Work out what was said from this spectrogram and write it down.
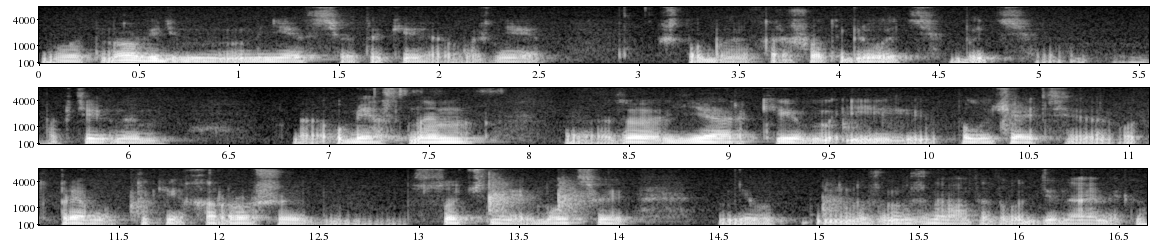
Вот, но, видимо, мне все-таки важнее чтобы хорошо отыгрывать, быть активным, э, уместным, э, ярким и получать э, вот прямо такие хорошие, сочные эмоции. Мне вот нужна, нужна вот эта вот динамика.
